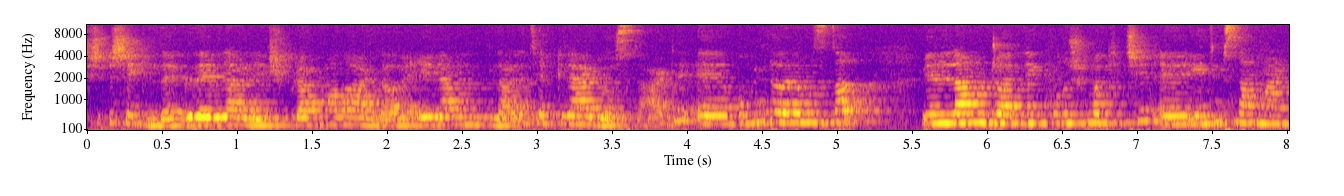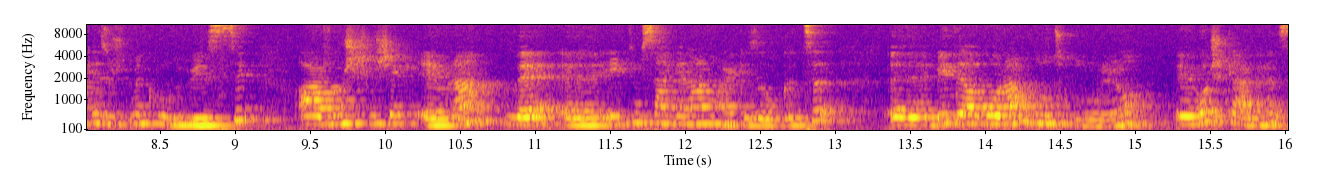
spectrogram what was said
çeşitli şekilde grevlerle, iş bırakmalarla ve eylemlerle tepkiler gösterdi. E, bugün de aramızda verilen mücadeleyi konuşmak için e, Eğitim Sen Merkez Yürütme Kurulu üyesi Arzu Şimşek Evren ve e, Eğitim Sen Genel Merkez Avukatı e, Bedia Boran Bulut bulunuyor. E, hoş geldiniz.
